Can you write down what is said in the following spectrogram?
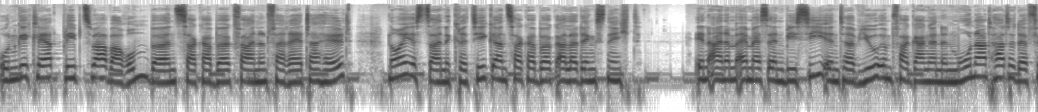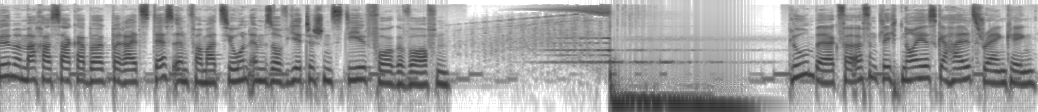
Ungeklärt blieb zwar, warum Burns Zuckerberg für einen Verräter hält, neu ist seine Kritik an Zuckerberg allerdings nicht. In einem MSNBC-Interview im vergangenen Monat hatte der Filmemacher Zuckerberg bereits Desinformation im sowjetischen Stil vorgeworfen. Bloomberg veröffentlicht neues Gehaltsranking.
